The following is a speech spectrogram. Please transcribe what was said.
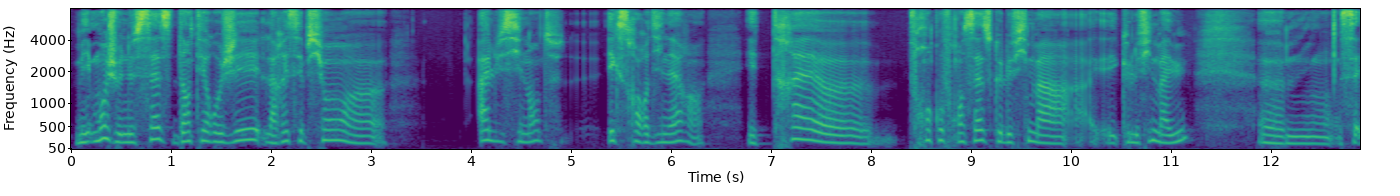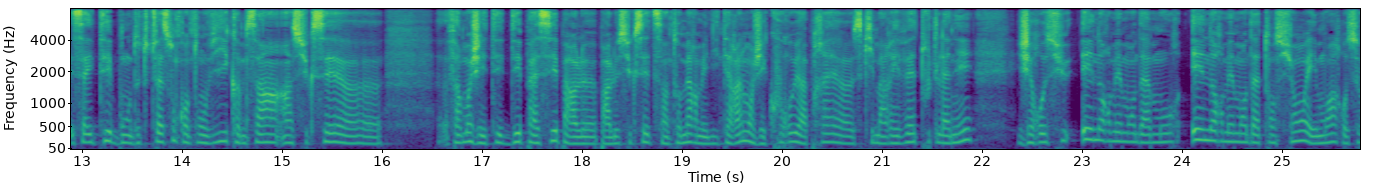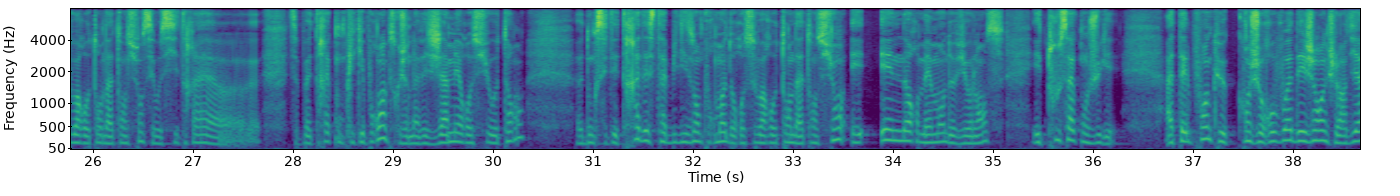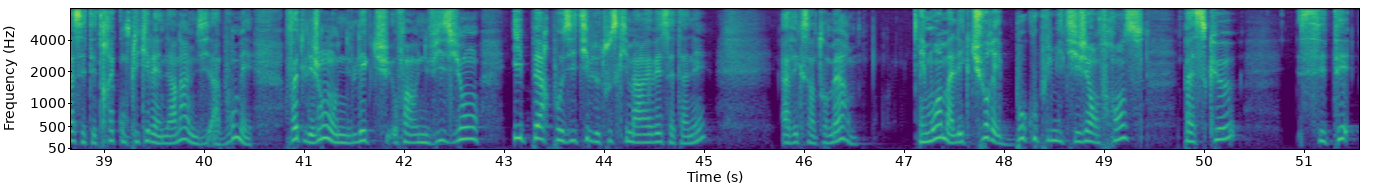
Mais moi, je ne cesse d'interroger la réception euh, hallucinante, extraordinaire et très euh, franco-française que le film a que le film a eu. Euh, ça a été bon de toute façon quand on vit comme ça un succès Enfin, moi, j'ai été dépassée par le, par le succès de Saint-Omer, mais littéralement, j'ai couru après euh, ce qui m'arrivait toute l'année. J'ai reçu énormément d'amour, énormément d'attention. Et moi, recevoir autant d'attention, c'est aussi très, euh, ça peut être très compliqué pour moi parce que j'en avais jamais reçu autant. Euh, donc, c'était très déstabilisant pour moi de recevoir autant d'attention et énormément de violence et tout ça conjugué. À tel point que quand je revois des gens et que je leur dis, ah, c'était très compliqué l'année dernière, ils me disent, ah bon, mais en fait, les gens ont une lecture, enfin, une vision hyper positive de tout ce qui m'est arrivé cette année avec Saint-Omer. Et moi, ma lecture est beaucoup plus mitigée en France parce que c'était,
